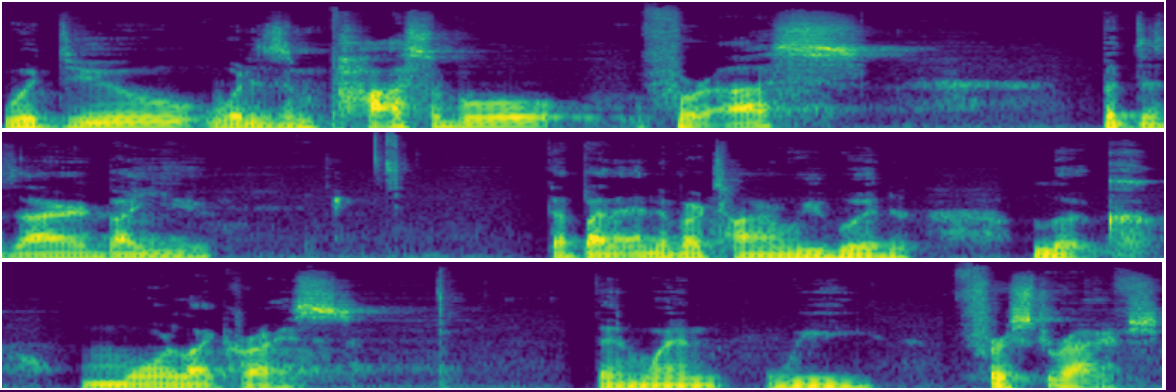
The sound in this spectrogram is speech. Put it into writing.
would do what is impossible for us, but desired by you. That by the end of our time, we would look more like Christ than when we first arrived.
